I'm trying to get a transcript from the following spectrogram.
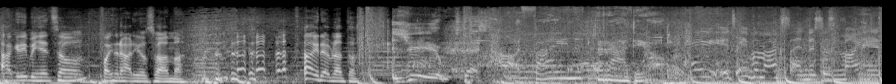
A kdyby něco, Fine Radio s váma. tak jdem na to. Fajn rádio. Hey, it's Ava Max and this is my hit.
